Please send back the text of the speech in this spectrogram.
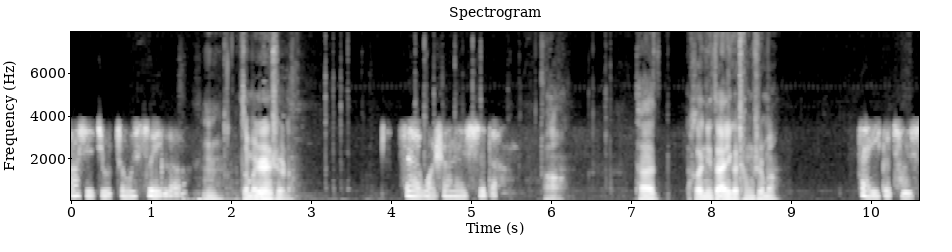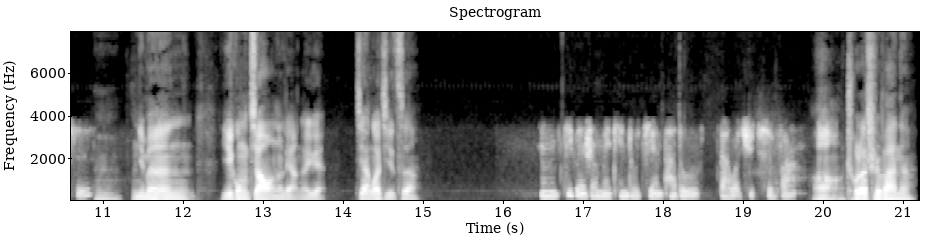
二十九周岁了，嗯，怎么认识的？在网上认识的，啊，他和你在一个城市吗？在一个城市，嗯，你们一共交往了两个月，见过几次？嗯，基本上每天都见，他都带我去吃饭。啊，除了吃饭呢？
